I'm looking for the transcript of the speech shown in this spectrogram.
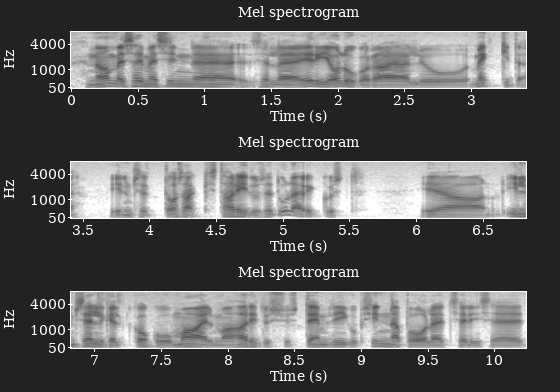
no me saime siin äh, selle eriolukorra ajal ju mekkida ilmselt osakest hariduse tulevikust ja ilmselgelt kogu maailma haridussüsteem liigub sinnapoole, et sellise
